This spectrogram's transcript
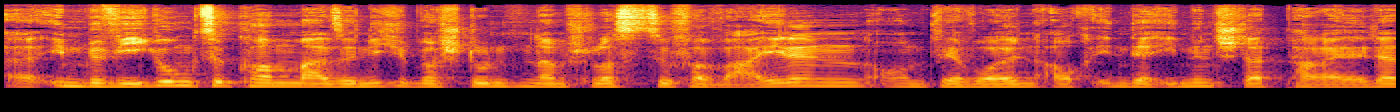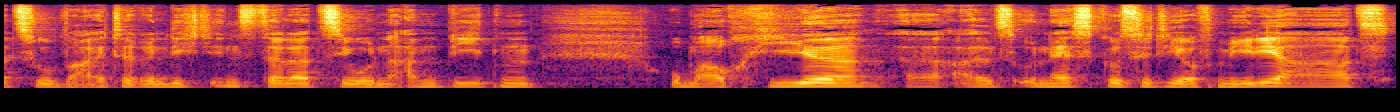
äh, in Bewegung zu kommen, also nicht über Stunden am Schloss zu verweilen. Und wir wollen auch in der Innenstadt parallel dazu weitere Lichtinstallationen anbieten, um auch hier äh, als UNESCO City of Media Arts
